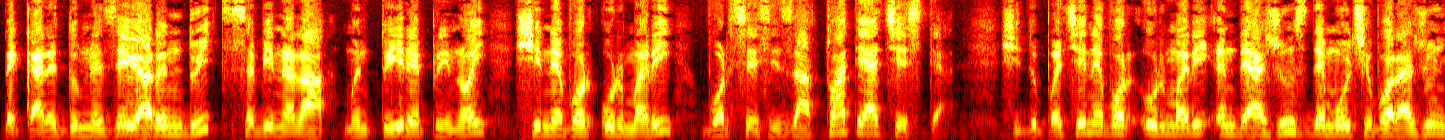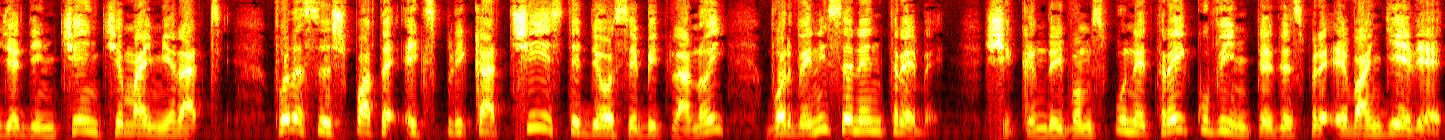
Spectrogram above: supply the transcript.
pe care Dumnezeu i-a rânduit să vină la mântuire prin noi și ne vor urmări, vor sesiza toate acestea. Și după ce ne vor urmări îndeajuns de mult și vor ajunge din ce în ce mai mirați, fără să-și poată explica ce este deosebit la noi, vor veni să ne întrebe – și când îi vom spune trei cuvinte despre Evanghelie,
